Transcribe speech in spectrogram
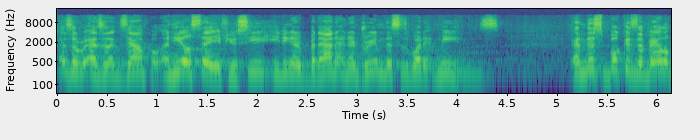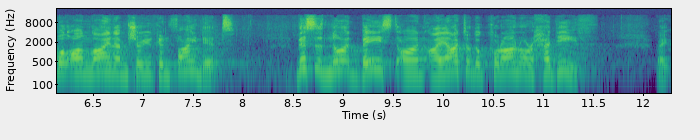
as, a, as an example. And he'll say, if you see eating a banana in a dream, this is what it means. And this book is available online, I'm sure you can find it. This is not based on ayat of the Quran or hadith. Right?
